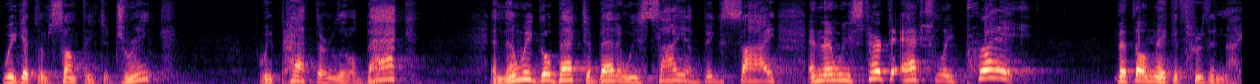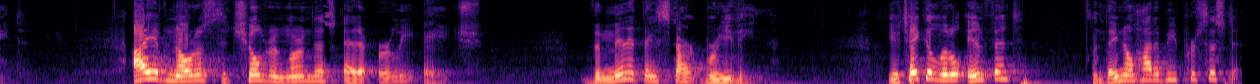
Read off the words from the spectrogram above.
we get them something to drink, we pat their little back, and then we go back to bed and we sigh a big sigh, and then we start to actually pray that they'll make it through the night. I have noticed that children learn this at an early age. The minute they start breathing, you take a little infant and they know how to be persistent.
